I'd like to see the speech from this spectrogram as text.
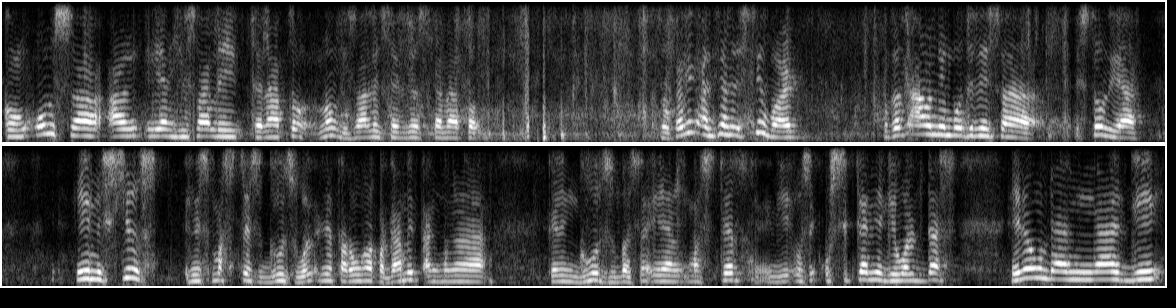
kung unsa ang iyang gisalig kanato no? Gisalig sa Dios kanato so kaning andyan steward pagkakaon ni mo din sa istorya he misused his master's goods. Wala niya tarunga paggamit ang mga kaning goods ba sa iyang master. Usikan niya giwaldas. Hinungdan nga gi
